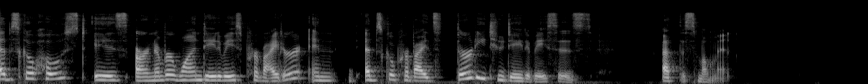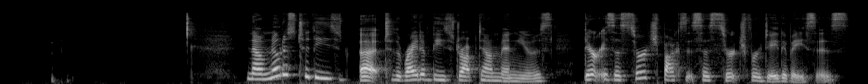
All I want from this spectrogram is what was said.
EBSCOhost is our number one database provider, and EBSCO provides 32 databases at this moment. Now notice to these uh, to the right of these drop-down menus, there is a search box that says search for databases.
